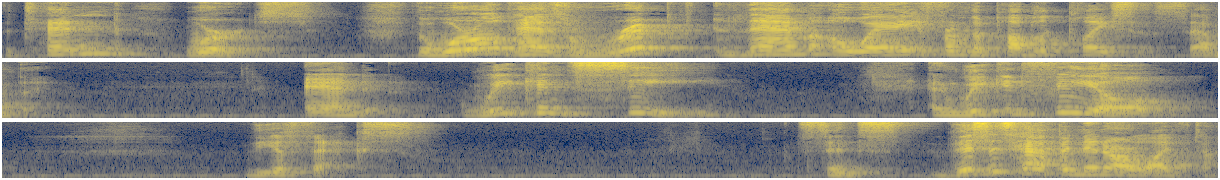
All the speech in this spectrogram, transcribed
The 10 words. The world has ripped them away from the public places, haven't they? And we can see and we can feel the effects. Since this has happened in our lifetime,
